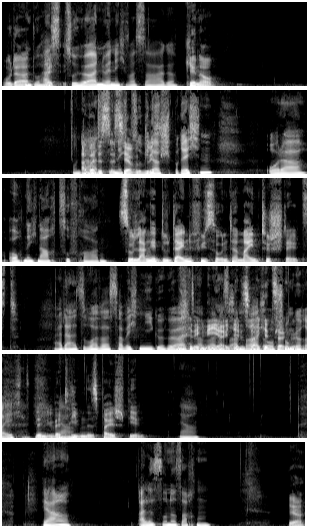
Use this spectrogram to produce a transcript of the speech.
Oder, Und du hast weiß, zu hören, wenn ich was sage. Genau. Und da Aber hast das du ist nicht ja zu widersprechen oder auch nicht nachzufragen. Solange du deine Füße unter meinen Tisch stellst. Ja, da sowas habe ich nie gehört, nee, aber nee, das ich, andere hat auch schon gereicht. Ein übertriebenes ja. Beispiel. Ja. Ja, alles so eine Sachen. Ja,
